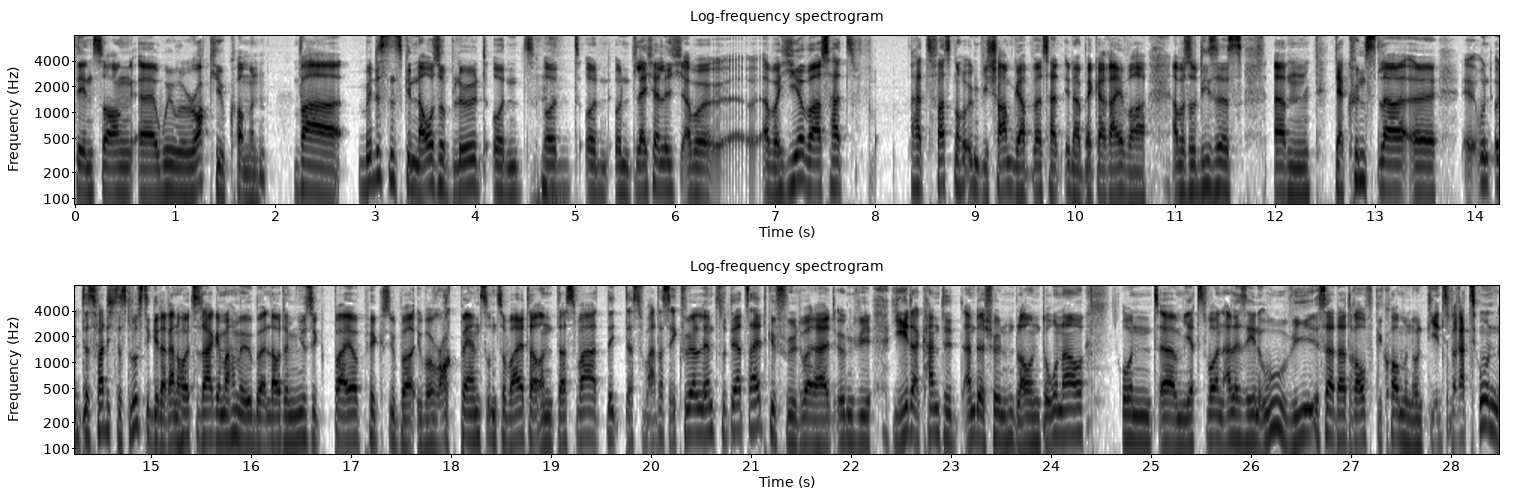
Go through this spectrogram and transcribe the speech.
den Song äh, We Will Rock You kommen, war mindestens genauso blöd und, und, und, und lächerlich, aber, aber hier war es halt hat es fast noch irgendwie Charme gehabt, weil es halt in der Bäckerei war. Aber so dieses, ähm, der Künstler, äh, und, und das fand ich das Lustige daran. Heutzutage machen wir über lauter Music Biopics, über, über Rockbands und so weiter. Und das war, das war das Äquivalent zu der Zeit gefühlt, weil halt irgendwie jeder kannte an der schönen blauen Donau. Und ähm, jetzt wollen alle sehen, uh, wie ist er da drauf gekommen? Und die Inspiration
